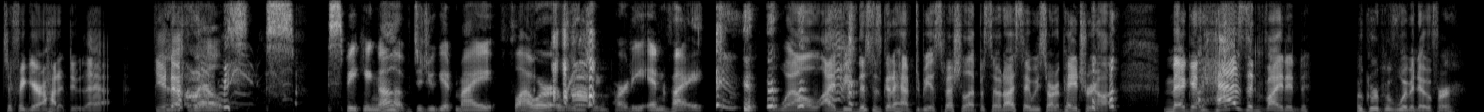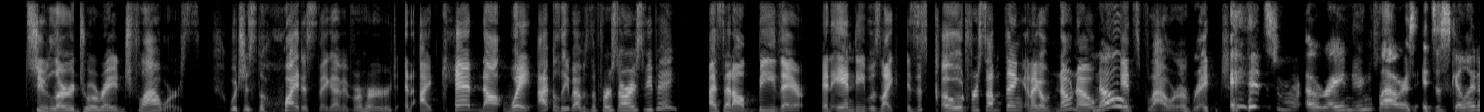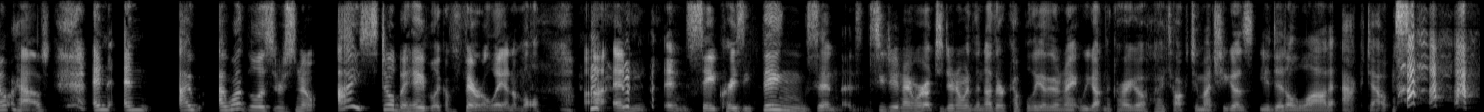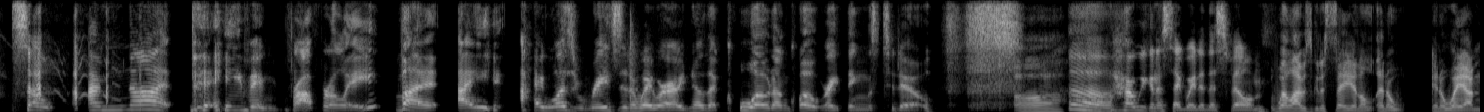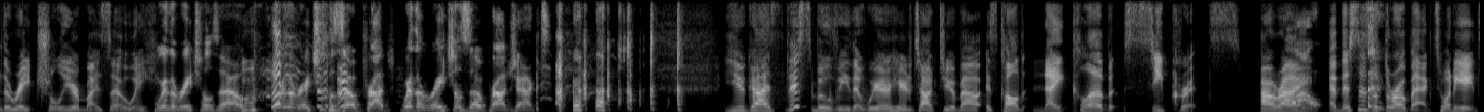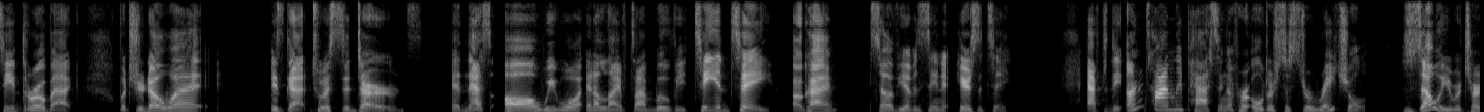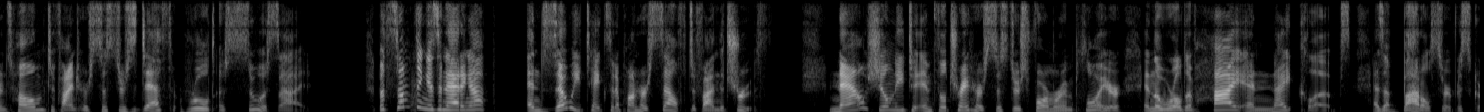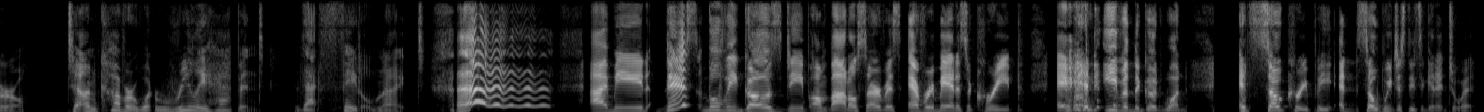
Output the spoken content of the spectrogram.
to figure out how to do that. You know? Well, s- s- speaking of, did you get my flower arranging party invite? well, I mean, this is going to have to be a special episode. I say we start a Patreon. Megan has invited a group of women over to learn to arrange flowers, which is the whitest thing I've ever heard. And I cannot wait. I believe I was the first RSVP. I said, I'll be there. And Andy was like, Is this code for something? And I go, No, no, No. it's flower arranging. it's arranging flowers. It's a skill I don't have, and and I I want the listeners to know I still behave like a feral animal, uh, and and say crazy things. And CJ and I were out to dinner with another couple the other night. We got in the car. I go, I talk too much. He goes, You did a lot of act outs. so I'm not behaving properly, but I I was raised in a way where I know the quote unquote right things to do. Oh. Oh, how are we going to segue to this film? well, I was going to say, in a, in, a, in a way, I'm the Rachel, you're my Zoe. We're the Rachel Zoe. We're the Rachel Zoe project. We're the Rachel Zoe project. You guys, this movie that we're here to talk to you about is called Nightclub Secrets. All right. Wow. And this is a throwback, 2018 throwback. But you know what? It's got twists and turns. And that's all we want in a lifetime movie. TNT. Okay. So if you haven't seen it, here's the T. After the untimely passing of her older sister Rachel, Zoe returns home to find her sister's death ruled a suicide. But something isn't adding up, and Zoe takes it upon herself to find the truth. Now she'll need to infiltrate her sister's former employer in the world of high end nightclubs as a bottle service girl to uncover what really happened that fatal night. Ah! I mean, this movie goes deep on bottle service. Every man is a creep, and even the good one. It's so creepy, and so we just need to get into it.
